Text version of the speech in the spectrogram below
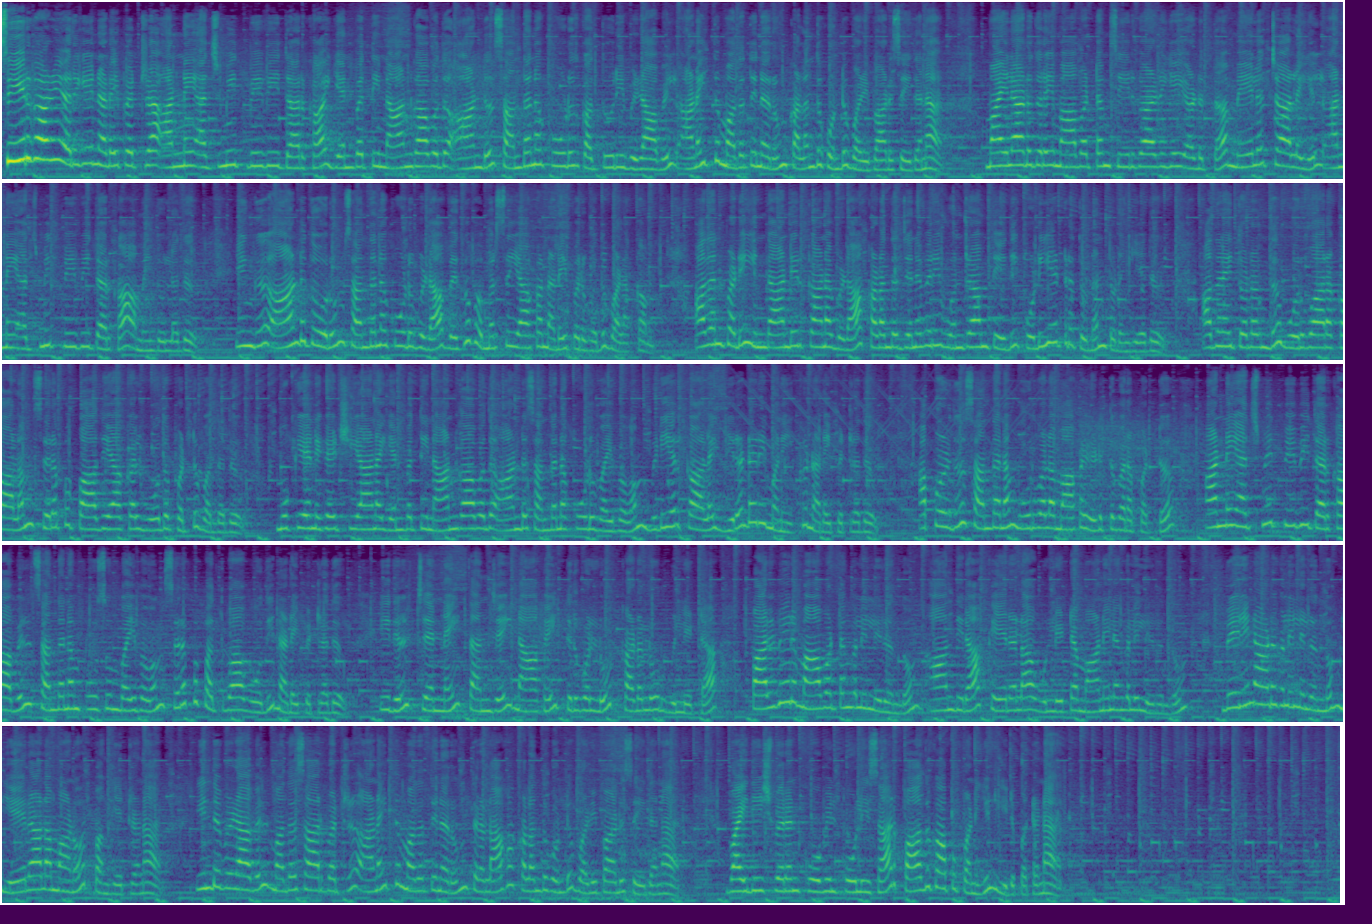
சீர்காழி அருகே நடைபெற்ற அன்னை அஜ்மீத் பிவி தர்கா எண்பத்தி நான்காவது ஆண்டு சந்தனக்கூடு கத்தூரி விழாவில் அனைத்து மதத்தினரும் கலந்து கொண்டு வழிபாடு செய்தனர். மயிலாடுதுறை மாவட்டம் சீர்காழியை அடுத்த மேலச்சாலையில் அன்னை அஜ்மித் பிவி தர்கா அமைந்துள்ளது. இங்கு ஆண்டுதோறும் சந்தனக்கூடு விழா வெகு விமர்சையாக நடைபெறுவது வழக்கம். அதன்படி இந்த ஆண்டிற்கான விழா கடந்த ஜனவரி ஒன்றாம் தேதி கொடியேற்றத்துடன் தொடங்கியது. அதனைத் தொடர்ந்து ஒரு வார காலம் சிறப்பு பாதையாக்கல் ஓதப்பட்டு வந்தது. முக்கிய நிகழ்ச்சியான எண்பத்தி நான்காவது ஆண்டு சந்தனக்கூடு வைபவம் விடியற்காலை இரண்டரை மணிக்கு நடைபெற்றது. அப்பொழுது சந்தனம் ஊர்வலமாக எடுத்து வரப்பட்டு அன்னை அஜ்மித் பிபி தர்காவில் சந்தனம் பூசும் வைபவம் சிறப்பு பத்வா ஓதி நடைபெற்றது. இதில் சென்னை தஞ்சை நாகை திருவள்ளூர் கடலூர் உள்ளிட்ட பல்வேறு மாவட்டங்களில் இருந்தும் ஆந்திரா கேரளா உள்ளிட்ட மாநிலங்களில் இருந்தும் வெளிநாடுகளில் இருந்தும் ஏராளமானோர் பங்கேற்றனர். இந்த விழாவில் மதசார்பற்று அனைத்து மதத்தினரும் திரளாக கலந்து கொண்டு வழிபாடு செய்தனர். வைத்தீஸ்வரன் கோவில் போலீசார் பாதுகாப்பு பணியில் ஈடுபட்டனர்.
